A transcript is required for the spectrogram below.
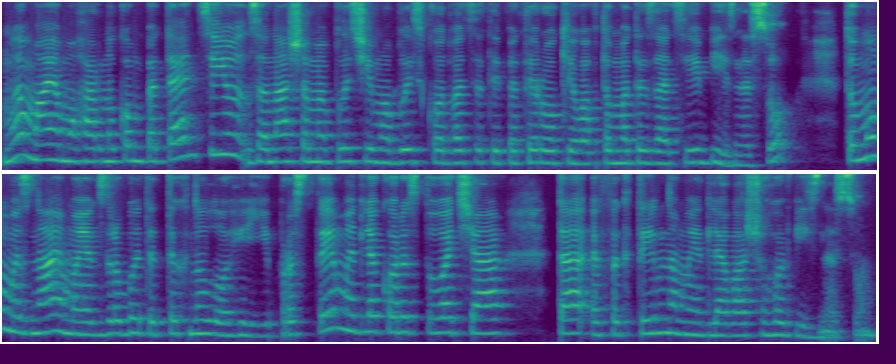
Ми маємо гарну компетенцію за нашими плечима близько 25 років автоматизації бізнесу, тому ми знаємо, як зробити технології простими для користувача та ефективними для вашого бізнесу.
